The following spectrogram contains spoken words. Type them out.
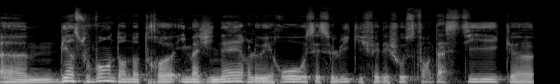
Euh, bien souvent, dans notre imaginaire, le héros, c'est celui qui fait des choses fantastiques. Euh,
